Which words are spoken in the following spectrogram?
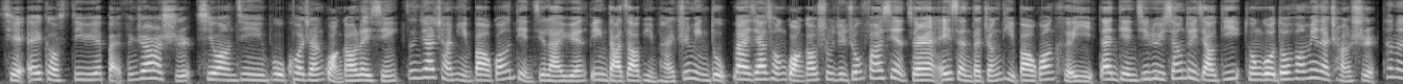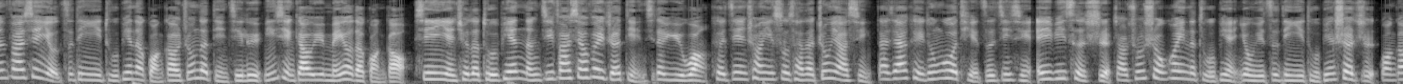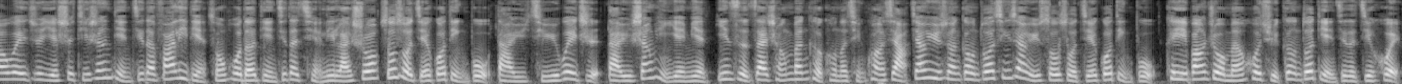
且 ACOS 低于百分之二十。希望进一步扩展广告类型，增加产品曝光点击来源，并打造品牌知名度。卖家从广告数据中发现，虽然 ASIN 的整体曝光可以，但点击率相对较低。通过多方面的尝试，他们发现有自定义图片的广告中的点击率明显高于没有的广告。吸引眼球的图片能激发消费者点击的欲望，可见创意素材的重要性。大家可以通过帖子进行 A/B 测试，找出受欢迎的图片用于自定义图片设置。广告位置也是提升点击的发力点。从获得点击的潜力来说，搜索结果顶部大于其余位置，大于商品页面。因此，在成本可控的情况下，将预算更多倾向于搜索结果顶部，可以帮助我们获取更多点击的机会。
